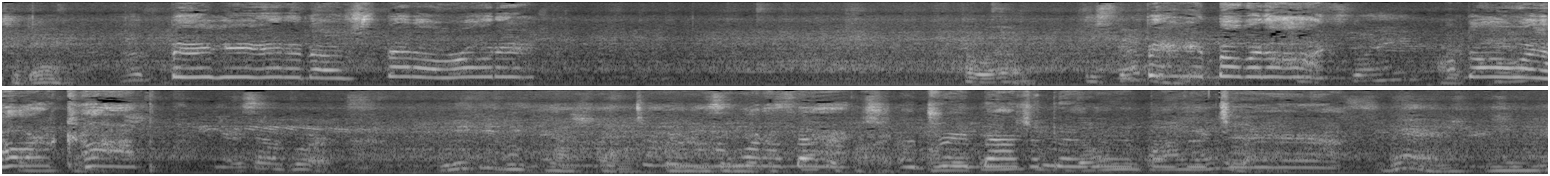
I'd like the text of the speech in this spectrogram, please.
today. A biggie into the spinner roadie. Hello, Discover Biggie moving To on. I'm going hard cop. Here's how it works. We give you cash back for using the a Discover card A dream the match things of you were going to buy anyway. Yeah. Then we match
